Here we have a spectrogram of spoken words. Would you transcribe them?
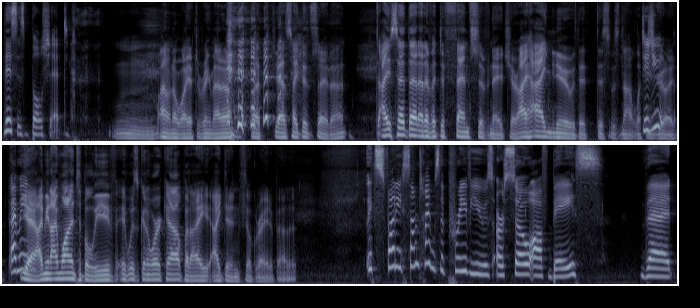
This is bullshit. I don't know why you have to bring that up, but yes, I did say that. I said that out of a defensive nature. I, I knew that this was not looking Did you- good. I mean- yeah, I mean, I wanted to believe it was going to work out, but I, I didn't feel great about it. it's funny sometimes the previews are so off base that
